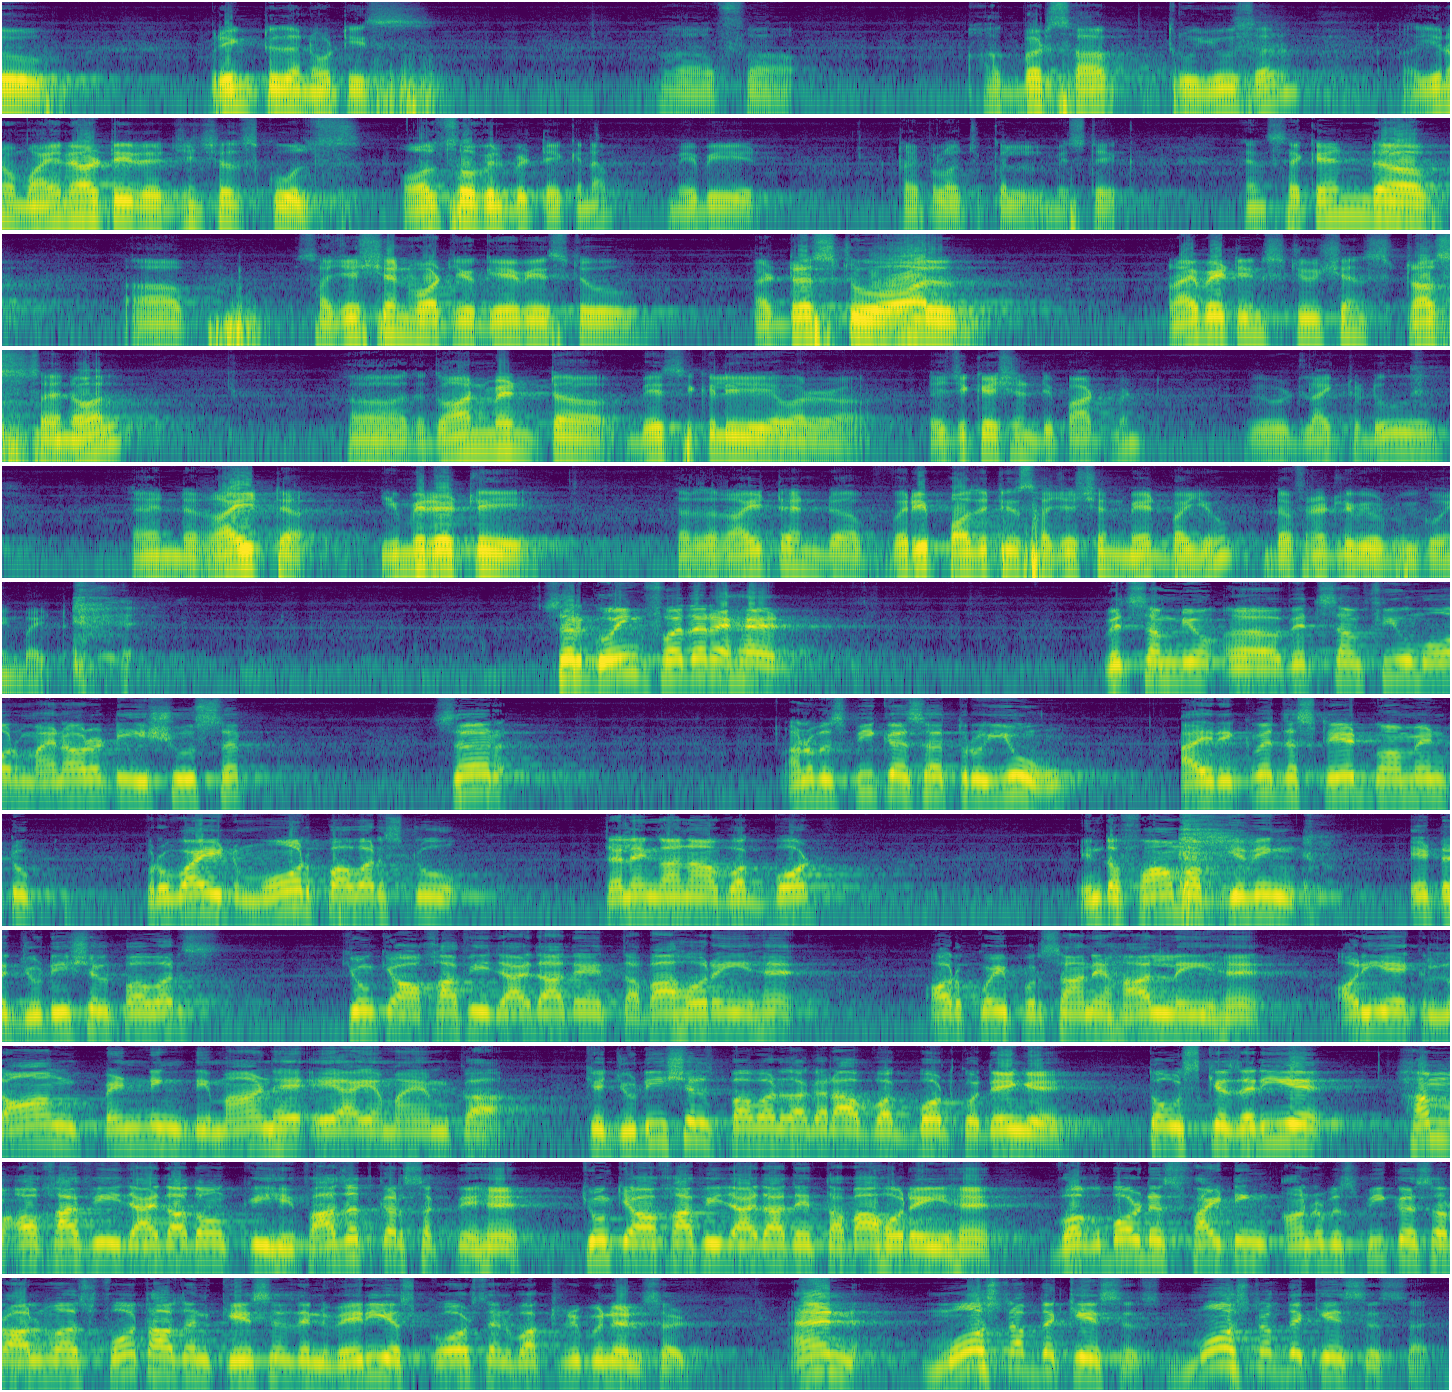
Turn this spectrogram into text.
bring to the notice of Akbar sahib through you sir you know minority residential schools also will be taken up, maybe a typological mistake. And second uh, uh, suggestion what you gave is to address to all private institutions, trusts and all. Uh, the government, basically our education department, we would like to do and write immediately there is a right and uh, very positive suggestion made by you. Definitely we would be going by it. Sir, going further ahead with some, new, uh, with some few more minority issues, sir. Sir, Honorable Speaker, sir, through you, I request the state government to provide more powers to Telangana Work Board in the form of giving it a judicial powers, क्योंकि औकाफी जायदादें तबाह हो रही हैं और कोई पुरसान हाल नहीं है और ये एक लॉन्ग पेंडिंग डिमांड है एआईएमआईएम का कि जुडिशल पावर्स अगर आप वक्फ बोर्ड को देंगे तो उसके ज़रिए हम औकाफी जायदादों की हिफाजत कर सकते हैं, क्योंकि औकाफी जायदादें तबाह हो रही हैं। Waqf board is fighting honourable speaker sir almost four thousand cases in various courts and Waqf tribunal sir and most of the cases most of the cases sir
